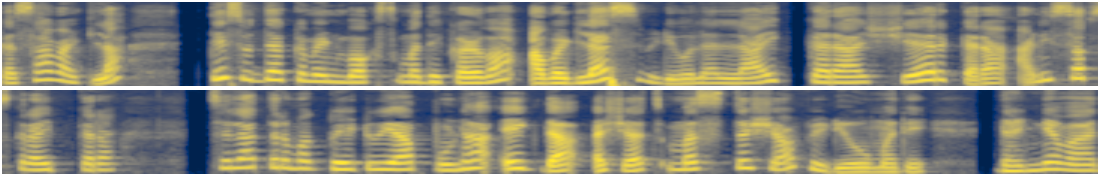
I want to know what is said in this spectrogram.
कसा वाटला ते सुद्धा कमेंट बॉक्समध्ये कळवा. आवडल्यास व्हिडिओला लाईक करा शेअर करा आणि सबस्क्राईब करा. चला तर मग भेटूया पुन्हा एकदा अशाच मस्तशा व्हिडिओमध्ये. धन्यवाद.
